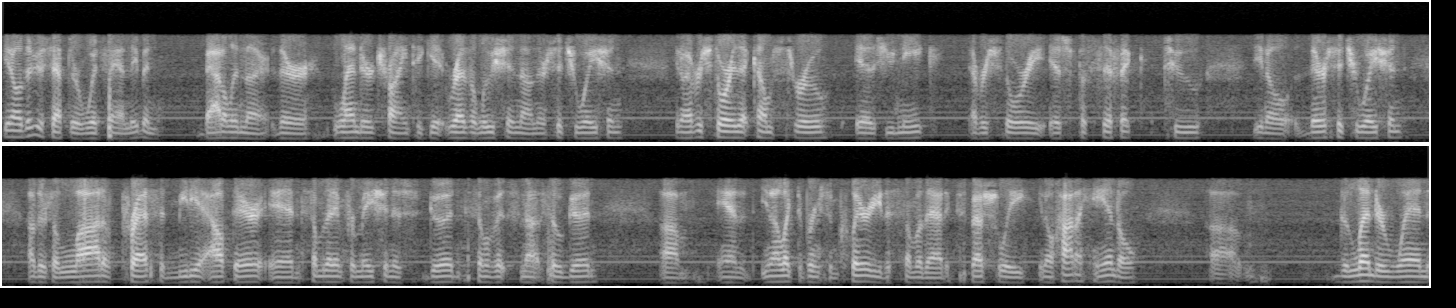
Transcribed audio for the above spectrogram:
you know they're just at their wits' end. They've been battling their their lender trying to get resolution on their situation. You know every story that comes through is unique. Every story is specific to you know their situation. Uh, there's a lot of press and media out there, and some of that information is good, some of it's not so good. Um, and you know, I like to bring some clarity to some of that, especially you know how to handle um, the lender when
